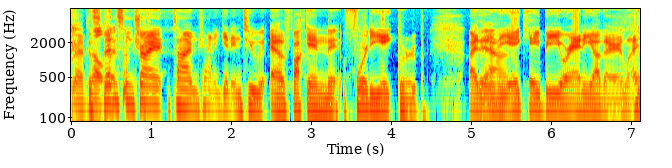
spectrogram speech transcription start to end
Red To Velvet. spend some try- time trying to get into a fucking 48 group, either Yeah. the AKB or any other. Like,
